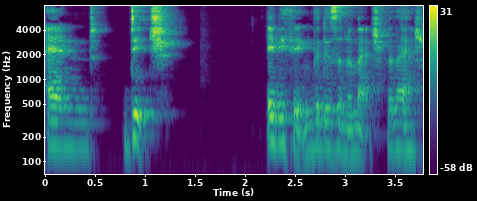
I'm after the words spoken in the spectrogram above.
and ditch anything that isn't a match for that.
